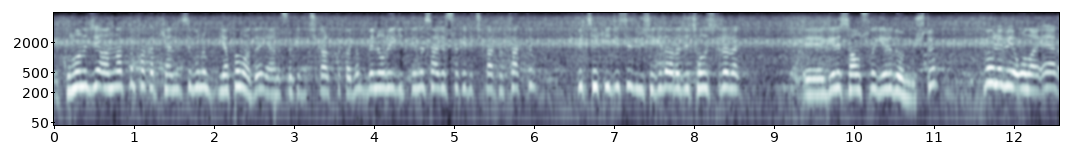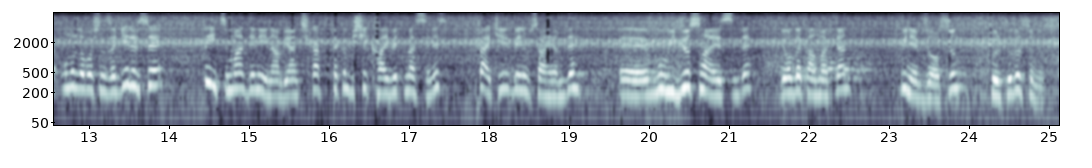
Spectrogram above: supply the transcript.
E, Kullanıcıya anlattım fakat kendisi bunu yapamadı. Yani soketi çıkarttık adam. Ben oraya gittiğimde sadece soketi çıkartıp taktım ve çekicisiz bir şekilde aracı çalıştırarak e, geri Samsun'a geri dönmüştü. Böyle bir olay eğer olur da başınıza gelirse bir ihtimal deneyin abi. Yani çıkartıp takın bir şey kaybetmezsiniz. Belki benim sayemde e, bu video sayesinde yolda kalmaktan bir nebze olsun kurtulursunuz.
